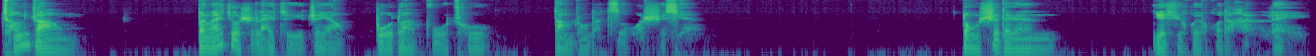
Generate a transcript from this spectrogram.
成长本来就是来自于这样不断付出当中的自我实现。懂事的人也许会活得很累，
